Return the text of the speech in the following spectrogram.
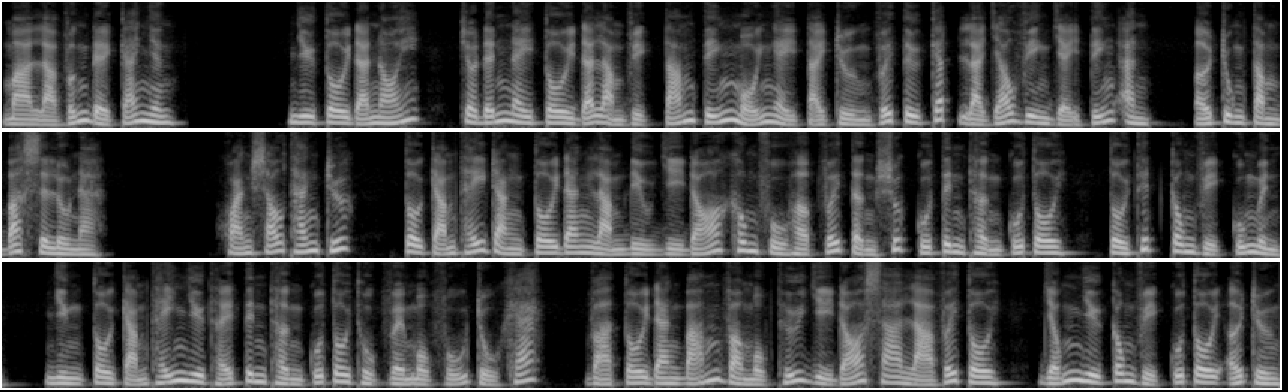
mà là vấn đề cá nhân. Như tôi đã nói, cho đến nay tôi đã làm việc 8 tiếng mỗi ngày tại trường với tư cách là giáo viên dạy tiếng Anh, ở trung tâm Barcelona. Khoảng 6 tháng trước, tôi cảm thấy rằng tôi đang làm điều gì đó không phù hợp với tần suất của tinh thần của tôi, tôi thích công việc của mình, nhưng tôi cảm thấy như thể tinh thần của tôi thuộc về một vũ trụ khác, và tôi đang bám vào một thứ gì đó xa lạ với tôi, giống như công việc của tôi ở trường.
